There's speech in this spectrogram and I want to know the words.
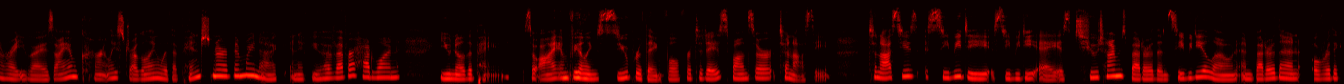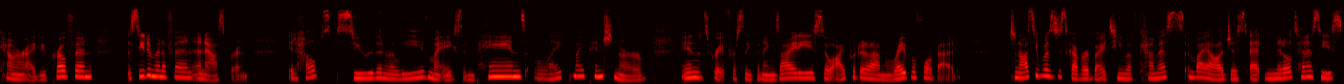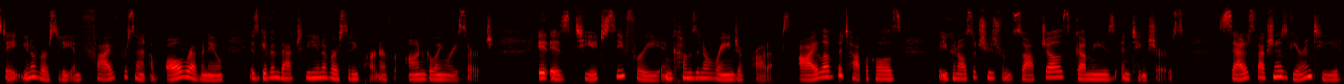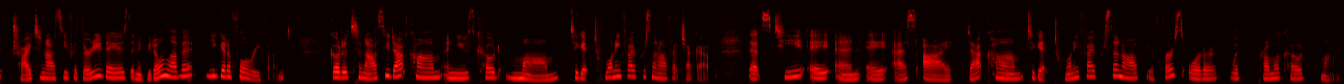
All right, you guys, I am currently struggling with a pinched nerve in my neck. And if you have ever had one, you know the pain. So I am feeling super thankful for today's sponsor, Tanasi. Tanasi's CBD CBDA is two times better than CBD alone and better than over the counter ibuprofen, acetaminophen, and aspirin. It helps soothe and relieve my aches and pains, like my pinched nerve, and it's great for sleep and anxiety. So I put it on right before bed. Tanasi was discovered by a team of chemists and biologists at Middle Tennessee State University, and 5% of all revenue is given back to the university partner for ongoing research. It is THC free and comes in a range of products. I love the topicals, but you can also choose from soft gels, gummies, and tinctures. Satisfaction is guaranteed. Try Tanasi for 30 days, and if you don't love it, you get a full refund. Go to tanasi.com and use code MOM to get 25% off at checkout. That's T A N A S I.com to get 25% off your first order with promo code MOM.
